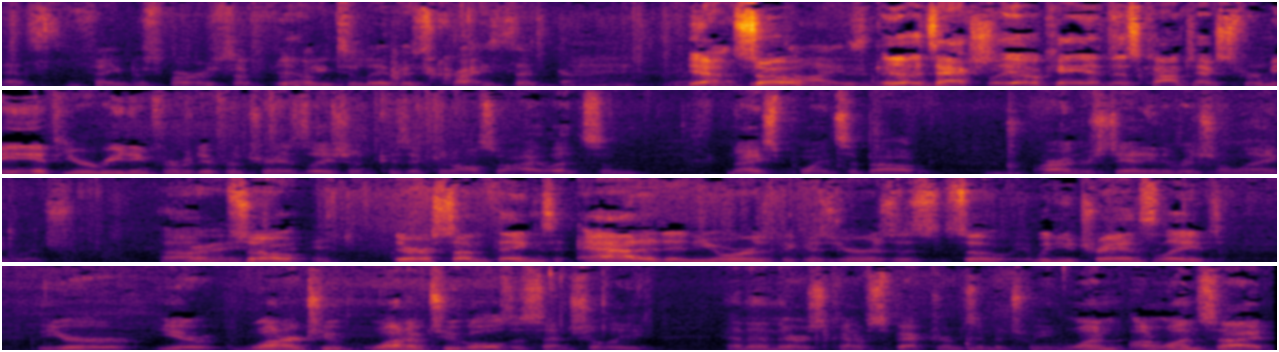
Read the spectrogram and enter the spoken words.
That's the famous verse of for Yeah. me to live is Christ. That Yeah, so die is it's actually okay in this context for me if you're reading from a different translation because it can also highlight some nice points about our understanding of the original language. Um, Right. So there are some things added in yours because yours is so when you translate your your one or two one of two goals essentially, and then there's kind of spectrums in between. One on one side,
